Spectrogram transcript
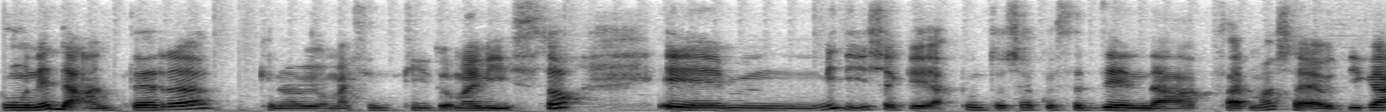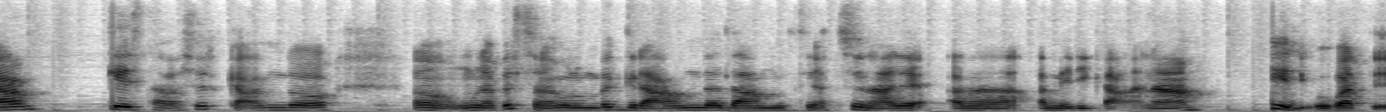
un headhunter che non avevo mai sentito, mai visto, e um, mi dice che appunto c'è questa azienda farmaceutica che stava cercando uh, una persona con un background da multinazionale uh, americana. Io dico, guarda,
